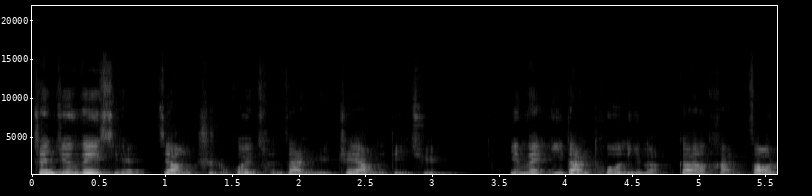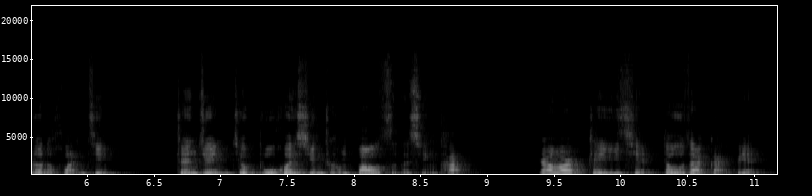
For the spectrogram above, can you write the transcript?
真菌威胁将只会存在于这样的地区，因为一旦脱离了干旱燥热的环境，真菌就不会形成孢子的形态。然而，这一切都在改变。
